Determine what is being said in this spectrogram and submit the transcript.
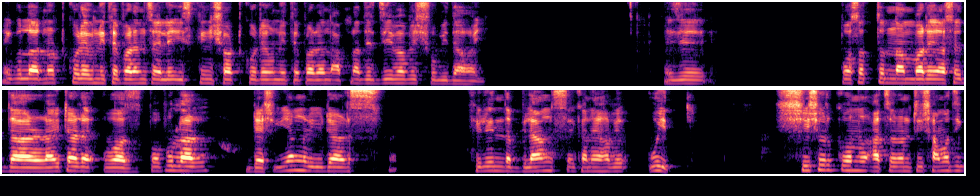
এগুলা নোট করেও নিতে পারেন, চাইলে স্ক্রিনশট করেও নিতে পারেন, আপনাদের যেভাবে সুবিধা হয়। এই যে পঁচাত্তর নাম্বারে আছে, the writer was popular dash young readers fill in the blanks এখানে হবে উইথ শিশুর কোন আচরণটি সামাজিক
